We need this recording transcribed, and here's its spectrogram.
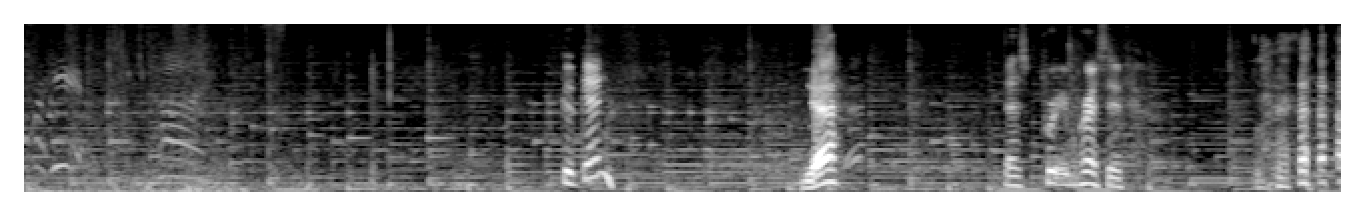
Over here! Good game. Yeah. That's pretty impressive.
